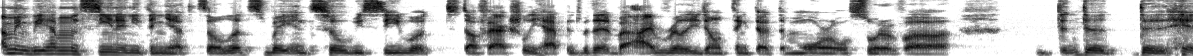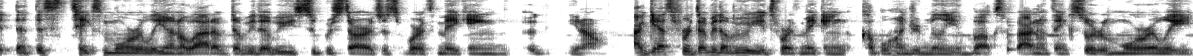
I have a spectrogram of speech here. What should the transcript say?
I mean, we haven't seen anything yet, so let's wait until we see what stuff actually happens with it. But I really don't think that the moral sort of uh, the, the the hit that this takes morally on a lot of WWE superstars is worth making. You know, I guess for WWE, it's worth making a couple hundred million bucks, but I don't think sort of morally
